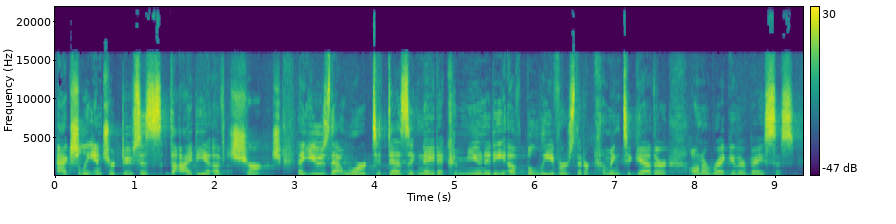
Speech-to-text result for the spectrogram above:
actually introduces the idea of church. They use that word to designate a community of believers that are coming together on a regular basis.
